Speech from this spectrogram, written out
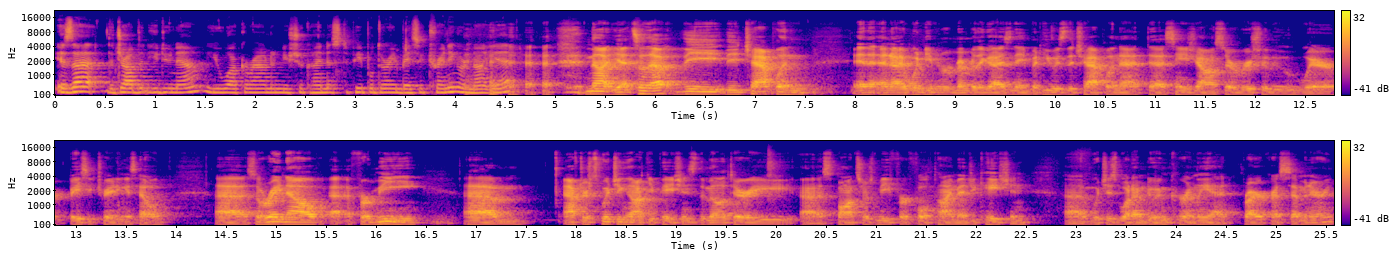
Is that the job that you do now? You walk around and you show kindness to people during basic training, or not yet? Not yet. So that the the chaplain, and, and I wouldn't even remember the guy's name, but he was the chaplain at uh, Saint Jean sur Richelieu, where basic training is held. Uh, so right now, uh, for me, um, after switching occupations, the military uh, sponsors me for full time education. Uh, which is what I'm doing currently at Briarcrest Seminary,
